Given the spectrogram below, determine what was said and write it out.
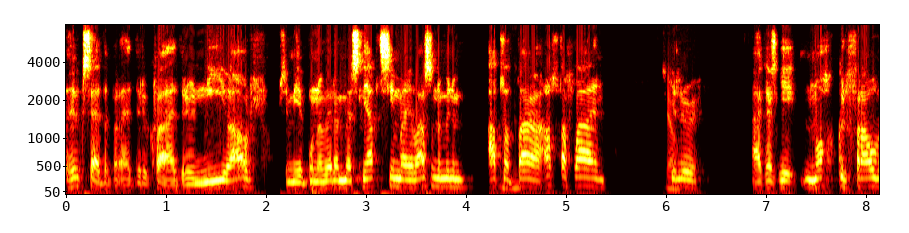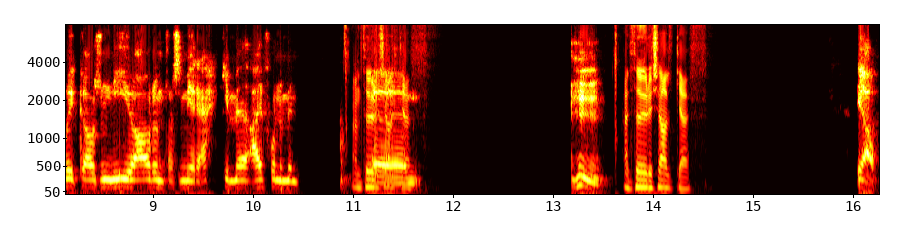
hugsaði þetta bara, þetta eru hvað, þetta eru nýju ár sem ég er búin að vera með snjallsíma í vasanum mínum, alla Mhm. daga, alltaf hlaðin, skilur. Það er kannski nokkur frávik á þessum nýju árum þar sem ég er ekki með iPhone-um minn. En þau eru sjálfgæf. Um, Hmm, En þau eru sjálfgæf. já.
